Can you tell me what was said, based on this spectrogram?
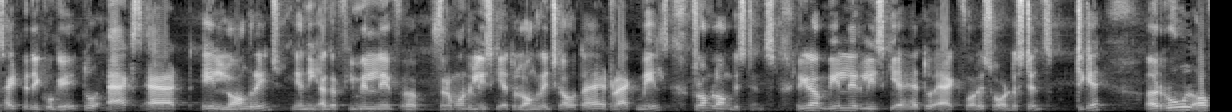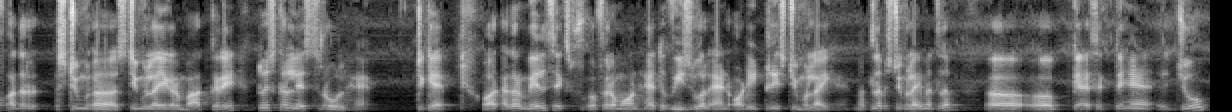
साइड पे देखोगे तो acts at a long range यानी अगर फीमेल ने फेरोमोन रिलीज़ किया तो लॉन्ग रेंज का होता है attract males from long distance लेकिन अगर मेल ने रिलीज़ किया है तो act for a short distance ठीक है? रोल ऑफ़ अदर स्टिमुलाई अगर हम बात करें तो इसका लेस रोल है ठीक है? और अगर मेल सेक्स फेरोमोन है तो विजुअल एंड ऑडिटरी स्टिमुलाई है. मतलब स्टिमुलाई मतलब आ, आ, कह सकते हैं जो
